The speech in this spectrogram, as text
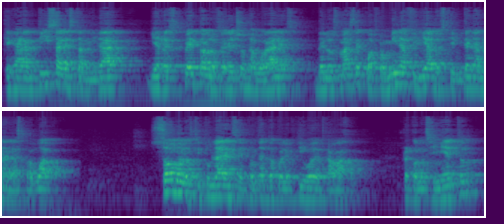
que garantiza la estabilidad y el respeto a los derechos laborales de los más de 4.000 afiliados que integran a las PAWAP. Somos los titulares del contrato colectivo de trabajo, reconocimiento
